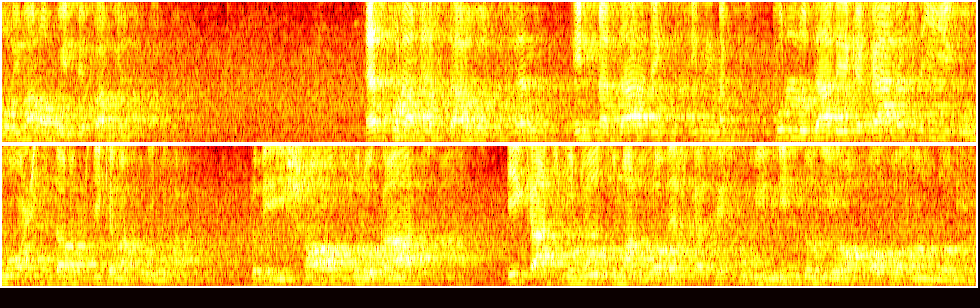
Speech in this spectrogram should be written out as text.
পরিমাণও হইতে পারবে না। এরপরে আল্লাহ তাআলা বলতেছেন, ইন্না দালিকা, ইন্না কুল্লু দালিকা কানা সাইয়্যুহু ইনদা রাব্বিকা মাকরুহা। তবে এই সবগুলো কাজ, এই কাজগুলো তোমার রবের কাছে খুবই নিন্দনীয়, অপছন্দনীয়।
